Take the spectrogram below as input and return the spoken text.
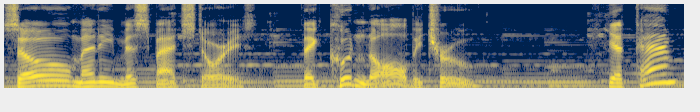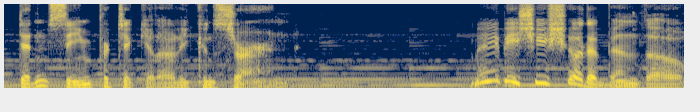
So many mismatched stories. They couldn't all be true. Yet Pam didn't seem particularly concerned. Maybe she should have been, though.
